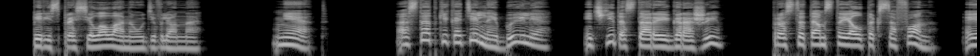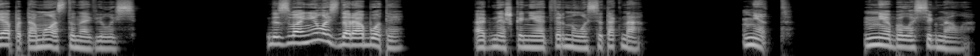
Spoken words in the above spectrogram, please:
— переспросила Лана удивленно. «Нет. Остатки котельной были, и чьи-то старые гаражи. Просто там стоял таксофон, я потому остановилась». «Дозвонилась до работы?» Агнешка не отвернулась от окна. «Нет, не было сигнала».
